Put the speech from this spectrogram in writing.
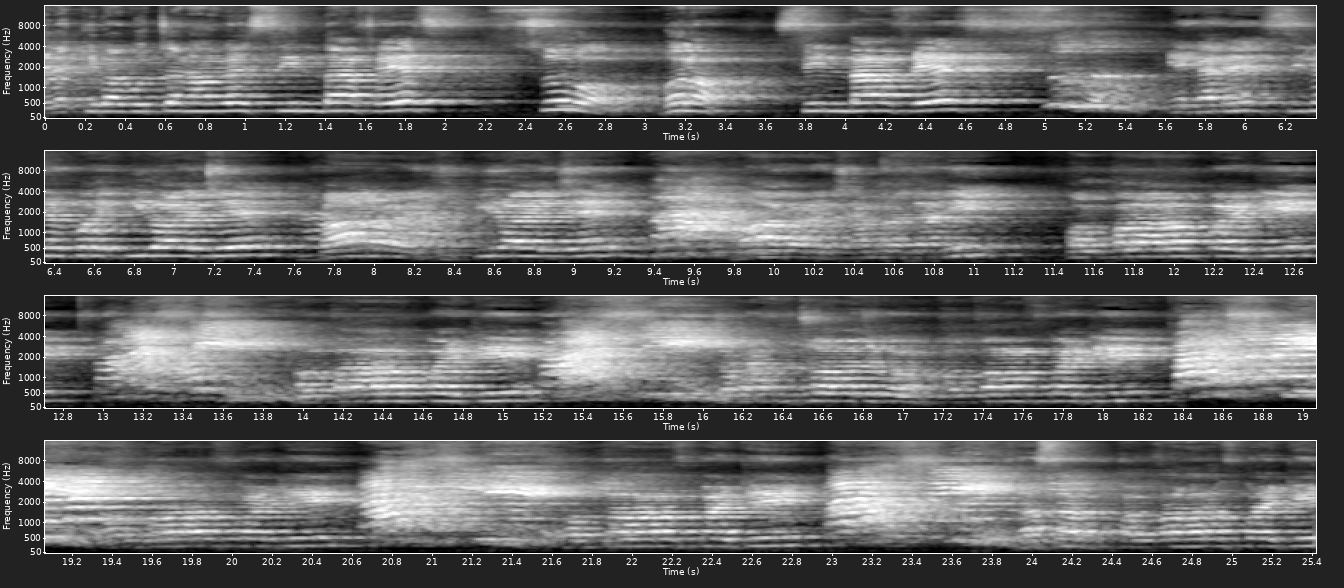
এটা কীভাবে উচ্চারণ হবে? সিনদা ফেস শুভ। বলো। সিনদা ফেস। এখানে সিনের পরে কি রয়েছে? বা রয়েছে। কি রয়েছে? বা। রয়েছে। আমরা জানি কলকলা হরফ কয়টি? কলকলা হরফ কয়টি? সবাই উঁচু আওয়াজে বলো। কলকলা হরফ কয়টি? কলকলা হরফ কয়টি? কলকলা কয়টি? কয়টি?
